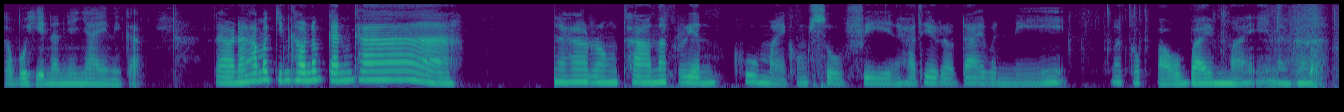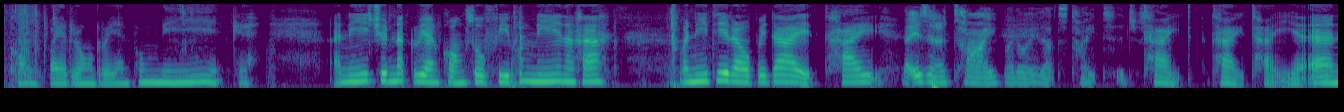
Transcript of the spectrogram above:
ก็บ่เห็นอันใหญ่ๆนี่ก็แล้วนะคะมากินข้าวน้ำกันค่ะนะคะรองเท้านักเรียนคู่ใหม่ของโซฟีนะคะที่เราได้วันนี้ แล้วก็เป๋าใบใหม่นะคะ ของไปโรงเรียนพรุ่งนี้โอเคอันนี้ชุดนักเรียนของโซฟีพรุ่งนี้นะคะ วันนี้ที่เราไปได้ไทย That isn't a tie, by the way. That's tight. It just tight tight tight yeah and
